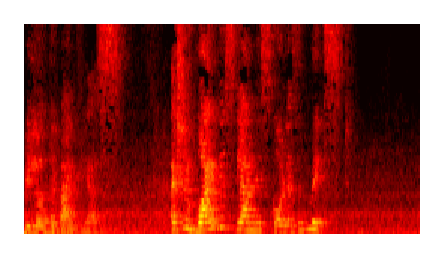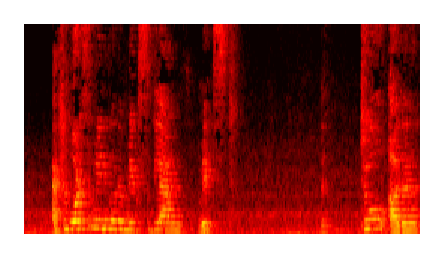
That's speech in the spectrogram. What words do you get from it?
below the pancreas. Actually, why this gland is called as a mixed? Actually, what is the meaning of the mixed gland? Mixed. The two other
